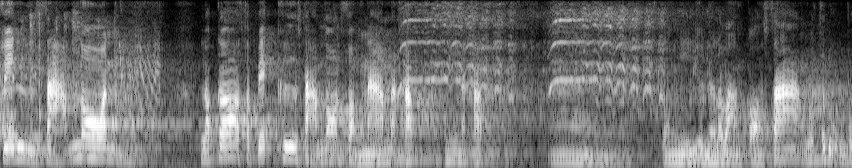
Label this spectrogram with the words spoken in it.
เป็นสามนอน แล้วก็สเปคคือสามนอนสองน้ำนะครับนี่นะครับอ่าตรงนี้อยู่ในระหว่างก่อสร้างวัสดุอุป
